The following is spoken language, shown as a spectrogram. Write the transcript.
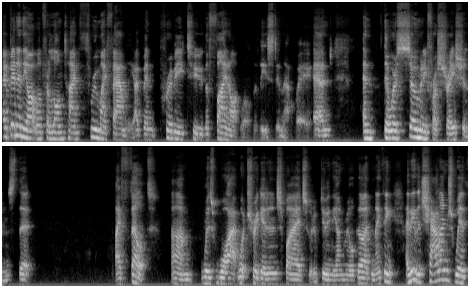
I've been in the art world for a long time through my family. I've been privy to the fine art world, at least in that way, and and there were so many frustrations that I felt um, was what what triggered and inspired sort of doing the Unreal Garden. I think I think the challenge with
